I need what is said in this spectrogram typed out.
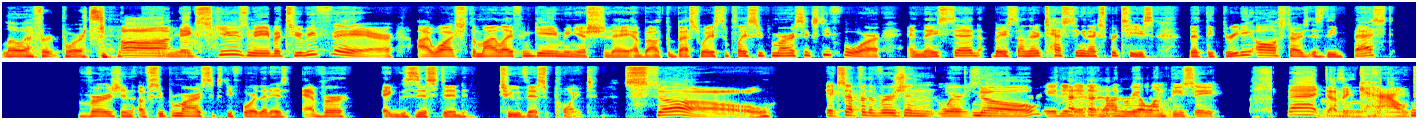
low effort ports. Uh, excuse me, but to be fair, I watched the My Life in Gaming yesterday about the best ways to play Super Mario 64, and they said, based on their testing and expertise, that the 3D All Stars is the best version of Super Mario 64 that has ever existed to this point. So, Except for the version where no, created it in Unreal on PC. that doesn't Oh. count.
